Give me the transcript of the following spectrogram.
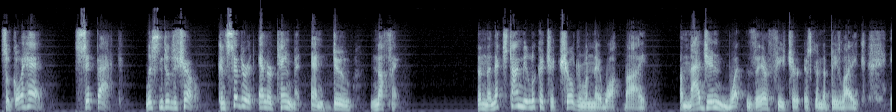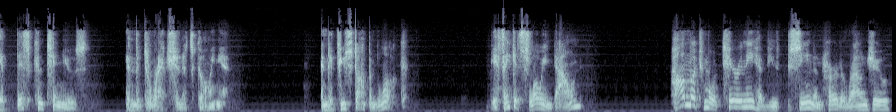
So go ahead, sit back, listen to the show Consider it entertainment and do nothing. Then the next time you look at your children when they walk by, imagine what their future is going to be like if this continues in the direction it's going in. And if you stop and look, do you think it's slowing down? How much more tyranny have you seen and heard around you,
